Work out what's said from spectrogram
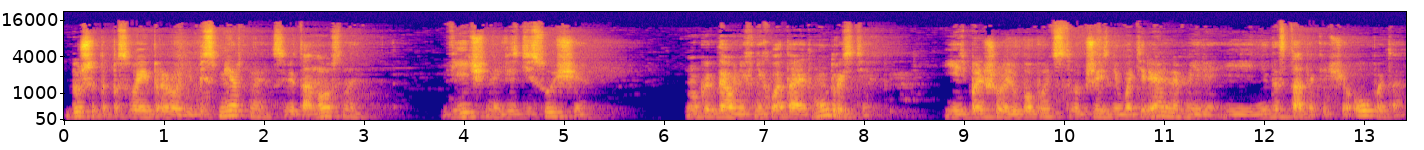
Души-то по своей природе бессмертны, светоносны, вечны, вездесущи. Но когда у них не хватает мудрости, есть большое любопытство к жизни в материальном мире и недостаток еще опыта,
